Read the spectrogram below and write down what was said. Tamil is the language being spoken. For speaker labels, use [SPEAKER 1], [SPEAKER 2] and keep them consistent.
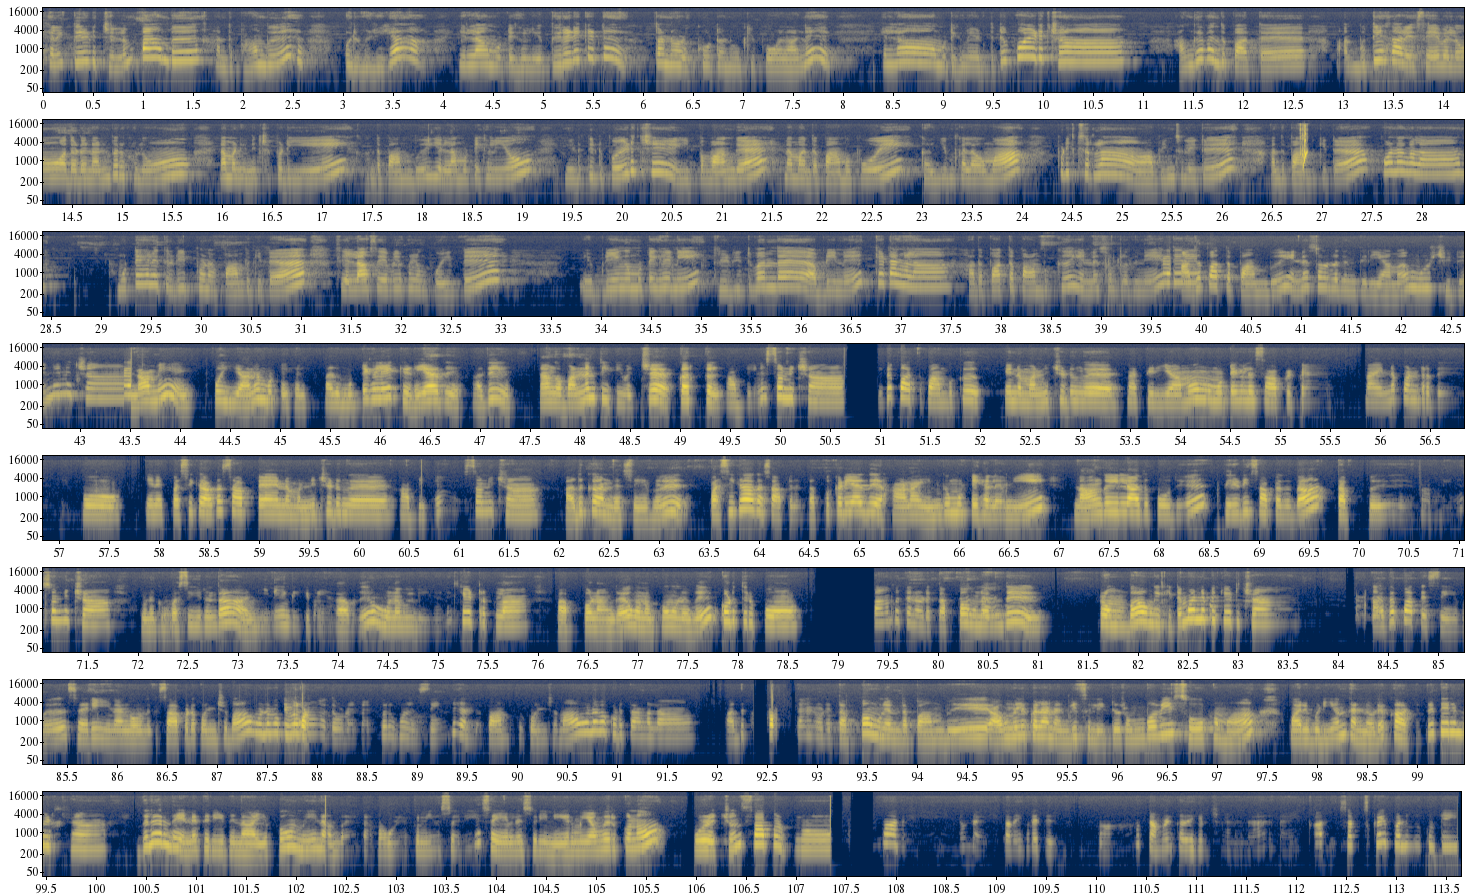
[SPEAKER 1] முட்டைகளை திருடிச் செல்லும் பாம்பு. அந்த பாம்பு ஒரு வழியா எல்லா முட்டைகளையும் திருடிக்கிட்டு தன்னோட கூட்டம் நோக்கி போகலான்னு எல்லா முட்டைகளையும் எடுத்துகிட்டு போயிடுச்சான். அங்கே வந்து பார்த்த புத்திசாலி சேவலும் அதோட நண்பர்களும் நம்ம நினச்சபடியே அந்த பாம்பு எல்லா முட்டைகளையும் எடுத்துகிட்டு போயிடுச்சு. இப்போ வாங்க நம்ம அந்த பாம்பை போய் கையும் கலவுமா பிடிச்சிடலாம் அப்படின்னு சொல்லிட்டு அந்த பாம்புக்கிட்ட போனாங்களாம். முட்டைகளை திருடிட்டு போன பாம்புக்கிட்ட எல்லா சேவல்களும் போயிட்டு எப்படி எங்கள் முட்டைகளை நீ திருடிட்டு வந்த? அப்படின்னு கேட்டாங்களாம். அதை பார்த்த பாம்புக்கு என்ன சொல்கிறதுன்னே அதை பார்த்த பாம்பு என்ன சொல்கிறதுன்னு தெரியாமல் முழிச்சிட்டு நினைச்சான் எல்லாமே பொய்யான முட்டைகள். அது முட்டைகளே கிடையாது. அது நாங்கள் வண்ணம் தீட்டி வச்ச கற்கள் அப்படின்னு சொன்னிச்சான் இதை பார்த்த பாம்புக்கு என்னை மன்னிச்சிடுங்க. நான் தெரியாமல் உங்கள் முட்டைகளை சாப்பிட்டுட்டேன். நான் என்ன பண்ணுறது இப்போ எனக்கு பசிக்காக சாப்பிட்டேன் என்னை மன்னிச்சிடுங்க அப்படின்னு சொன்னிச்சான். அதுக்கு அந்த சேவல் பசிக்காக சாப்பிட்டது தப்பு கிடையாது. ஆனால் எங்கள் முட்டைகளை நீ நாங்கள் இல்லாத போது திருடி சாப்பிட்டது தான் தப்பு அப்படின்னு சொன்னிச்சான். உனக்கு பசி இருந்தா நீனே எங்ககிட்ட ஏதாவது உணவு வேணும்னு கேட்டிருக்கலாம். அப்போ நாங்கள் உனக்கும் உணவு கொடுத்துருப்போம். பாம்பு தன்னோட தப்பை உணர்ந்து ரொம்ப அவங்க கிட்ட மன்னிப்பு கேட்டுச்சான். அதை பார்த்த சேவல் சரி நாங்கள் உனக்கு சாப்பிட கொஞ்சமா உணவு அதோட நண்பர்களும் சேர்ந்து அந்த பாம்புக்கு கொஞ்சமா உணவு கொடுத்தாங்களாம் அதுக்கப்புறம் தன்னோட தப்பை உணர்ந்த பாம்பு. அவங்களுக்கெல்லாம் நன்றி சொல்லிட்டு ரொம்பவே சோகமா மறுபடியும் தன்னோட காட்டுக்கு திரும்பிடுச்சான் இதுல இருந்து என்ன தெரியுதுன்னா எப்பவுமே நம்ம நம்ம உழைப்புலையும் சரி செயல்லையும் சரி நேர்மையாகவும் இருக்கணும் உழைச்சும் சாப்பிடணும். கதைகளை தெரிஞ்சுக்கணும்னா தமிழ் கதைகள் சேனலை லைக் அண்ட் சப்ஸ்கிரைப் பண்ணுங்க குட்டி.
